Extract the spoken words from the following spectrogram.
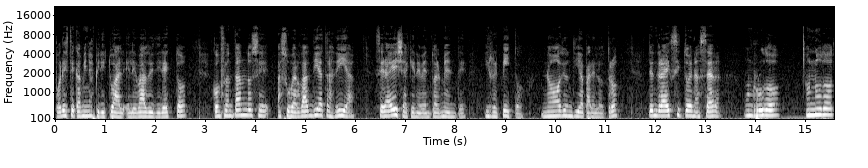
por este camino espiritual elevado y directo, confrontándose a su verdad día tras día, será ella quien eventualmente, y repito, no de un día para el otro, tendrá éxito en hacer un rudo, un nudo,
